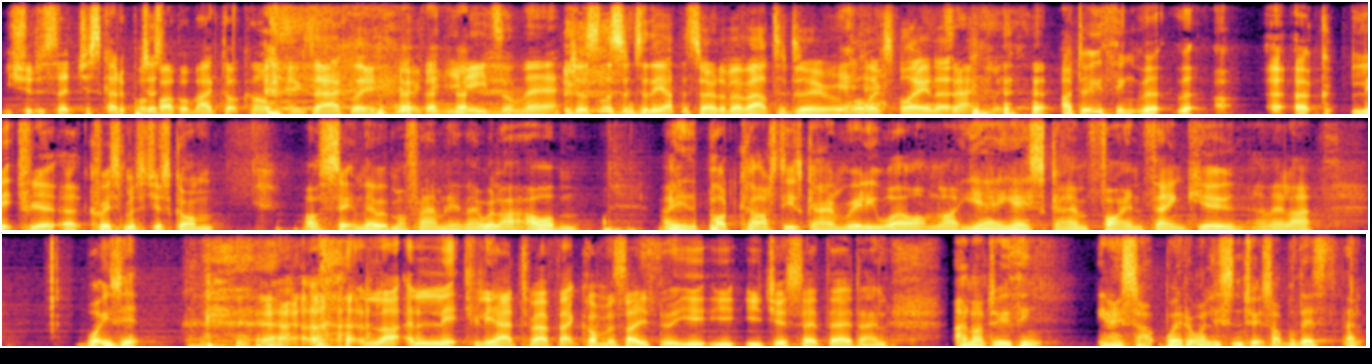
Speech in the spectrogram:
You should have said, just go to podbiblemag.com. Exactly. Everything you need's on there. Just listen to the episode I'm about to do. and we'll explain it. Exactly. I do think that, that uh, uh, literally at, at Christmas just gone, I was sitting there with my family and they were like, "Oh, um, I hear the podcast is going really well." I'm like, "Yeah, yeah, it's going fine, thank you." And they're like, "What is it?" and, like, I literally had to have that conversation that you, you, you just said there, Dan. And I do think, you know, it's like, where do I listen to it? It's like, well, there's that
